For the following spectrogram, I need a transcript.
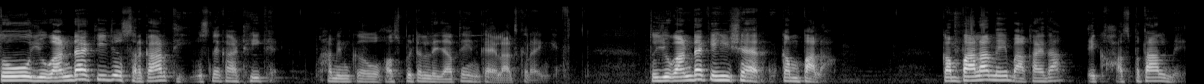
तो युगांडा की जो सरकार थी, उसने कहा, ठीक है, हम इनको हॉस्पिटल ले जाते हैं, इनका इलाज कराएँगे। तो युगांडा के ही शहर कंपाला। कंपाला में बाकायदा एक अस्पताल में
